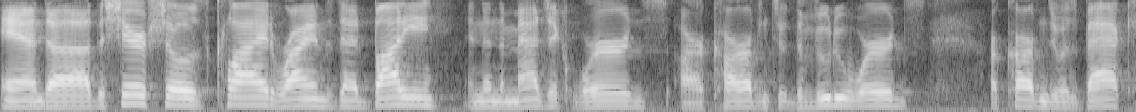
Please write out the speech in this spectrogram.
and uh, the sheriff shows Clyde Ryan's dead body, and then the magic words are carved into the voodoo words are carved into his back.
